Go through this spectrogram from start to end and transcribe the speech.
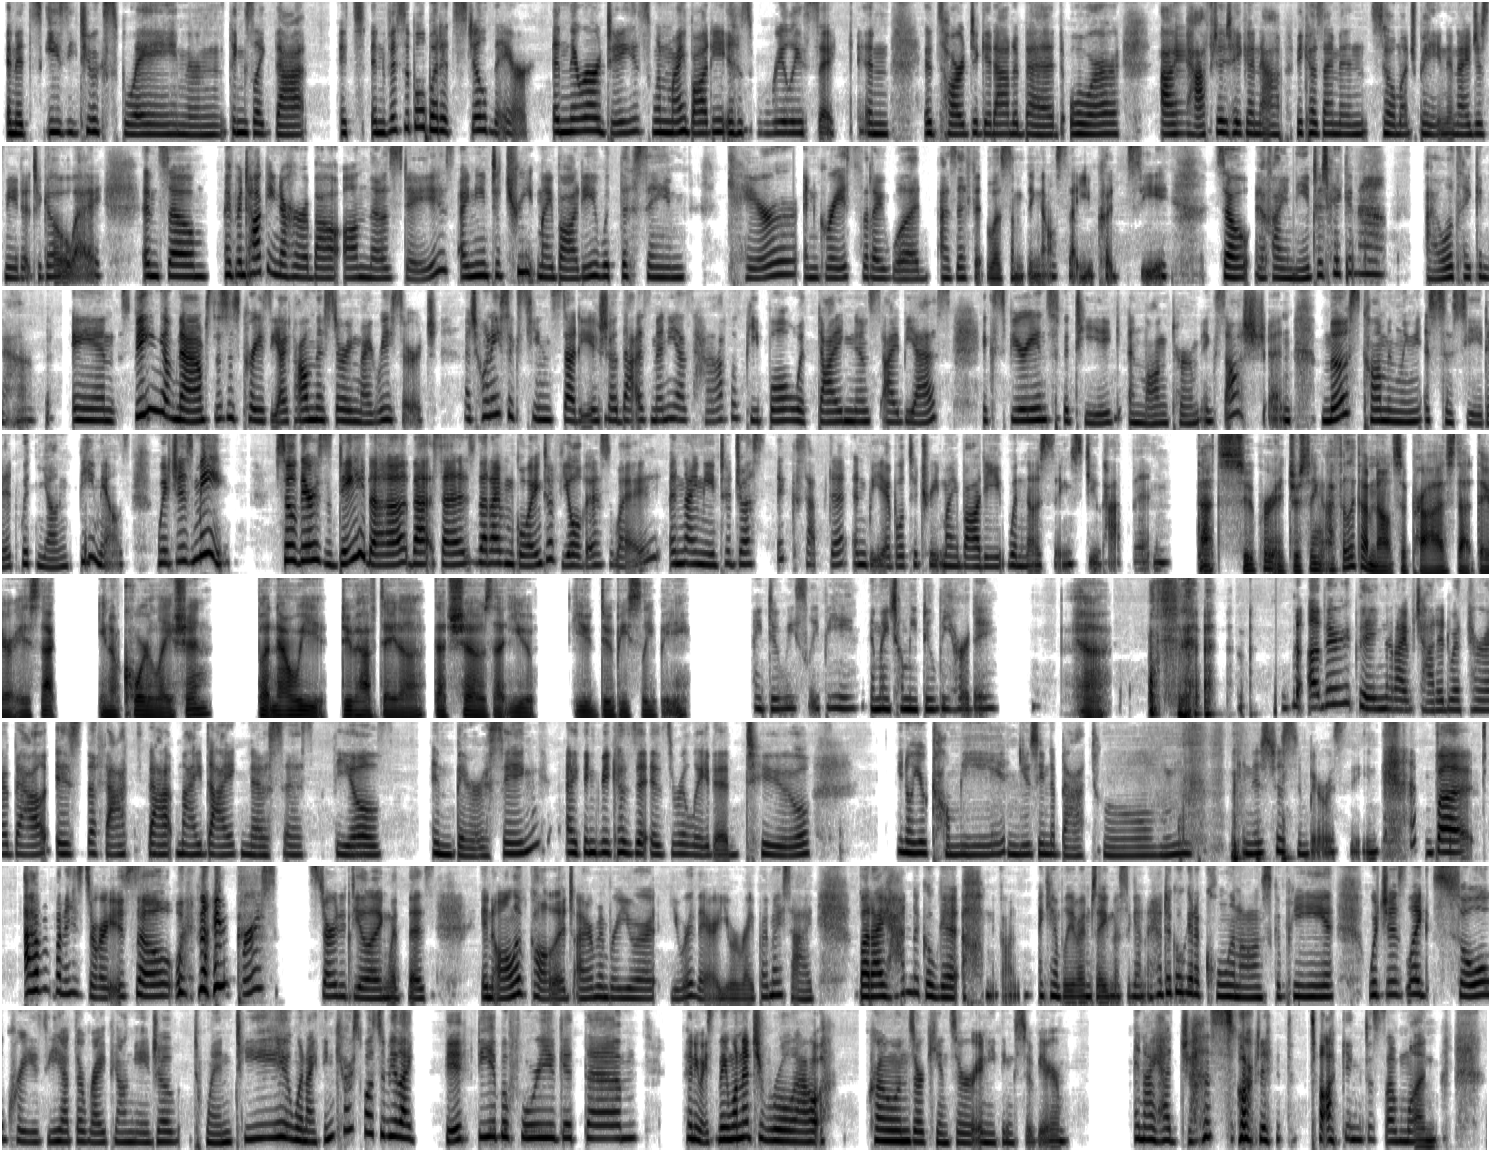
and it's easy to explain and things like that. It's invisible, but it's still there. And there are days when my body is really sick and it's hard to get out of bed, or I have to take a nap because I'm in so much pain and I just need it to go away. And so I've been talking to her about on those days, I need to treat my body with the same care and grace that I would as if it was something else that you could see. So if I need to take a nap, I will take a nap. And speaking of naps, this is crazy. I found this during my research. A 2016 study showed that as many as half of people with diagnosed IBS experience fatigue and long term exhaustion, most commonly associated with young females, which is me. So there's data that says that I'm going to feel this way, and I need to just accept it and be able to treat my body when those things do happen. That's super interesting. I feel like I'm not surprised that there is that, you know, correlation, but now we do have data that shows that you you do be sleepy. I do be sleepy, and my tummy do be hurting. Yeah. The other thing that I've chatted with her about is the fact that my diagnosis feels embarrassing. I think because it is related to, you know, your tummy and using the bathroom, and it's just embarrassing. But I have a funny story. So when I first started dealing with this in all of college, I remember you were you were there, you were right by my side, but I had to go get oh my god, I can't believe I'm saying this again. I had to go get a colonoscopy, which is like so crazy at the ripe young age of 20 when I think you're supposed to be like 50 before you get them. Anyways, they wanted to rule out Crohn's or cancer or anything severe. And I had just started talking to someone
